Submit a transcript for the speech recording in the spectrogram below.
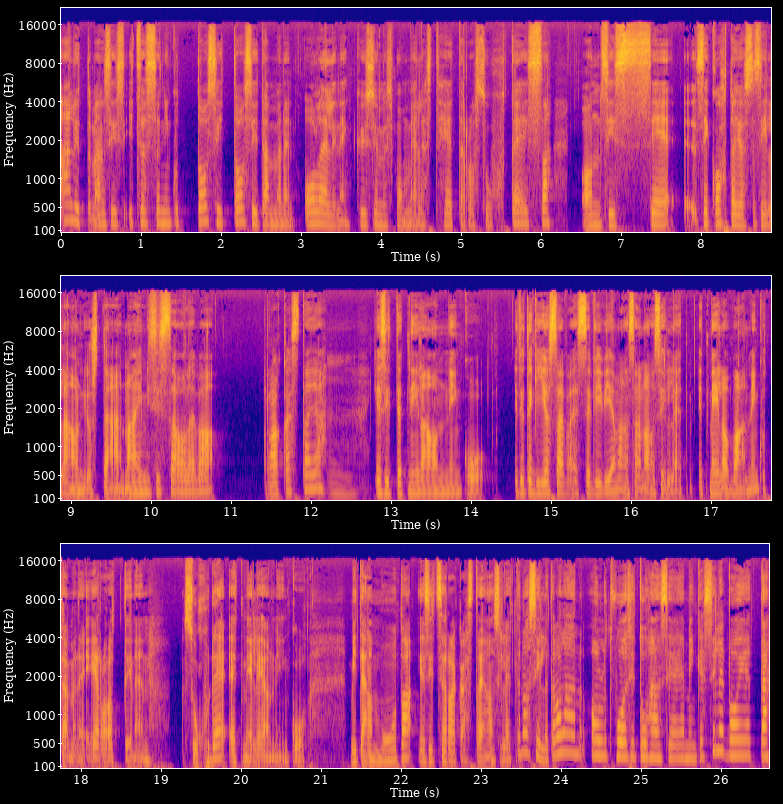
älyttömän, siis itse asiassa niin kuin tosi, tosi tämmöinen oleellinen kysymys mun mielestä heterosuhteissa on siis se, se kohta, jossa sillä on just tämä naimisissa oleva rakastaja. Mm. Ja sitten, että niillä on niin kuin, että jotenkin jossain vaiheessa se Vivia vaan sanoo sille, että, että meillä on vaan niin kuin tämmöinen erottinen suhde, että meillä ei ole niin kuin mitään muuta. Ja sitten se rakastaja on silleen, että no sillä tavalla on ollut vuosituhansia ja minkä sille voi, että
